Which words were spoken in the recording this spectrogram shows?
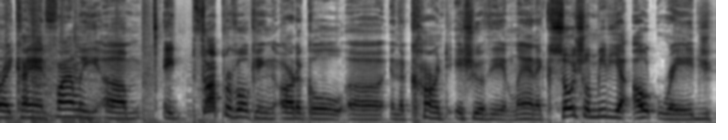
All right, Cayenne. Finally, um, a thought-provoking article uh, in the current issue of the Atlantic. Social media outrage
